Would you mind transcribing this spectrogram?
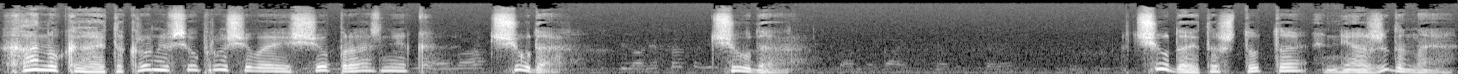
Ханука – это, кроме всего прочего, еще праздник чуда. Чудо. Чудо – это что-то неожиданное,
